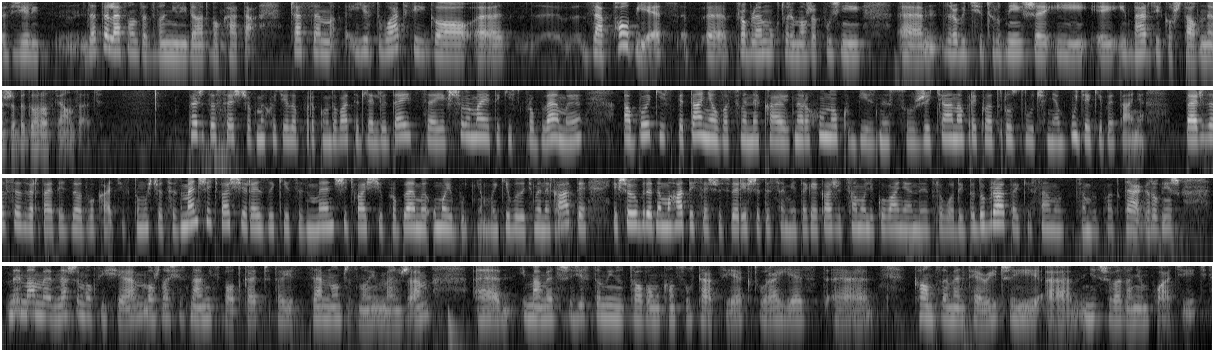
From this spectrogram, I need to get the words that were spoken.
wzięli za telefon, zadzwonili do adwokata. Czasem jest łatwiej go e, zapobiec e, problemu, który może później zrobić się trudniejszy i, i bardziej kosztowny, żeby go rozwiązać. Перш за все, що б ми хотіли порекомендувати для людей, це якщо ви маєте якісь проблеми або якісь питання у вас виникають на рахунок бізнесу, життя, наприклад, розлучення, будь-які питання. Перш за все звертайтесь до адвокатів, тому що це зменшить ваші ризики, це зменшить ваші проблеми у майбутньому, які будуть виникати, якщо ви будете намагатися щось вирішити самі. Так як кажуть, самолікування не приводить до добра, так і саме в цьому випадку. Tak, również my mamy w naszym ofisie, można się z nami spotkać, czy to jest ze mną, czy z moim mężem e, i mamy 30-minutową konsultację, która jest e, complementary, czyli e, nie trzeba za nią płacić.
